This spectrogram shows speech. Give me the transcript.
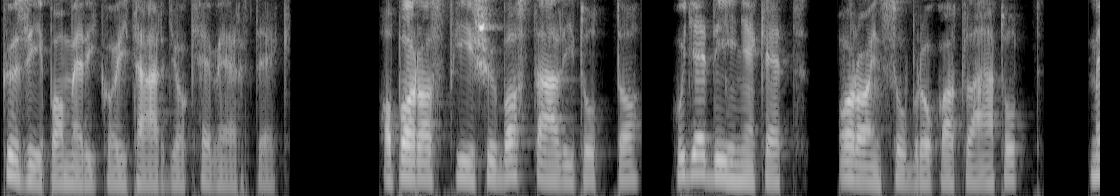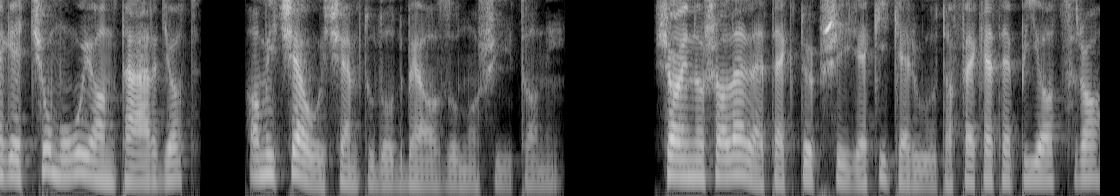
közép-amerikai tárgyak hevertek. A paraszt később azt állította, hogy edényeket, aranyszobrokat látott, meg egy csomó olyan tárgyat, amit sehogy sem tudott beazonosítani. Sajnos a leletek többsége kikerült a fekete piacra,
